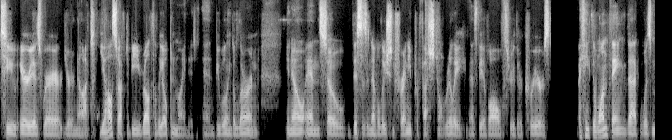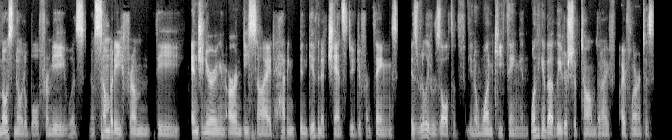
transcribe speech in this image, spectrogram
to areas where you're not. You also have to be relatively open-minded and be willing to learn. You know, and so this is an evolution for any professional, really, as they evolve through their careers. I think the one thing that was most notable for me was you know somebody from the engineering and r&d side having been given a chance to do different things is really the result of you know one key thing. And one thing about leadership tom that i've i've learned is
